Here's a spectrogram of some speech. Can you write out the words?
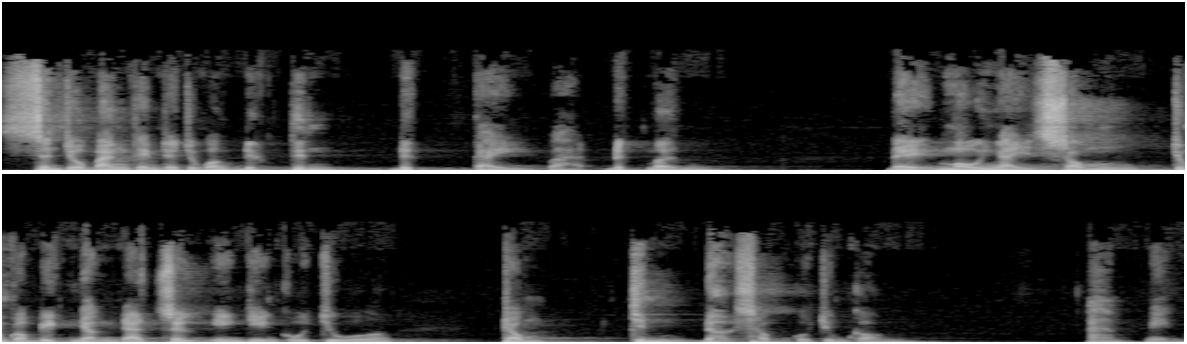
Xin Chúa ban thêm cho chúng con đức tin, đức cày và đức mến để mỗi ngày sống chúng con biết nhận ra sự hiện diện của Chúa trong chính đời sống của chúng con. Amen.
